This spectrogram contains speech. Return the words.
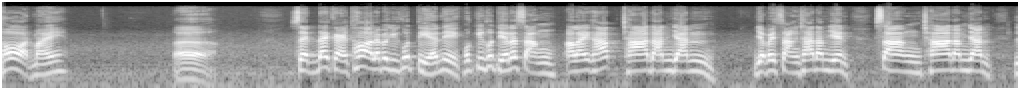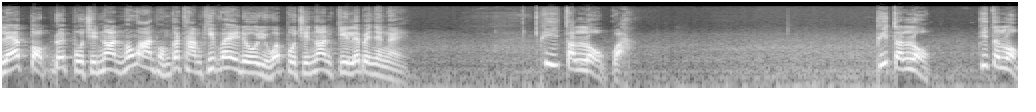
ทอดไหมเออ เสร็จได้ไก่ทอดแล้วไปกินก๋วยเตี๋ยวอีกพอกินก๋วยเตี๋ยวแล้วสั่งอะไรครับ ชาดันยัน อย่าไปสั่งชาดำเย็น สั่งชาดำยัน แล้วตบด้วยปูชินอนเมื่อวานผมก็ทำคลิปไว้ให้ดูอยู่ว่าปูชินอนกินแล้วเป็นยังไง พี่ตลกว่ะ พี่ตลก พี่ตลก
